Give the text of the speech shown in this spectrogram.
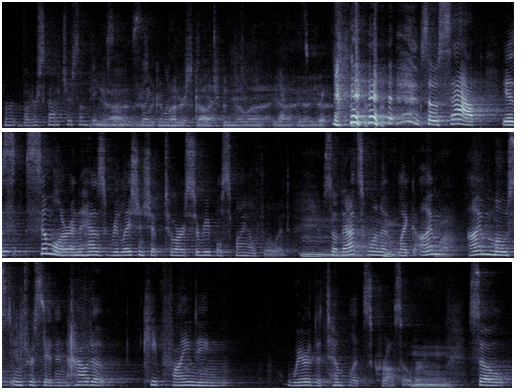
burnt butterscotch or something? Yeah, there's like, like a butterscotch, the, yeah. vanilla. Yeah, yeah, yeah. yeah. so sap is similar and has relationship to our cerebral spinal fluid. Mm. So that's one of mm. like I'm wow. I'm most interested in how to keep finding where the templates cross over. Mm. So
